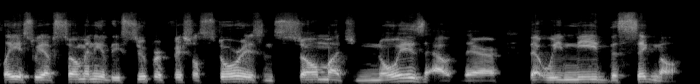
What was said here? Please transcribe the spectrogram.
place. We have so many of these superficial stories and so much noise out there that we need the signal.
